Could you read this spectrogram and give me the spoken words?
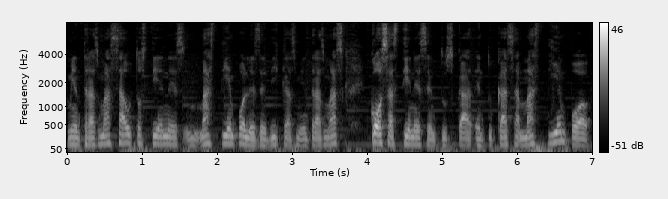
Mientras más autos tienes, más tiempo les dedicas. Mientras más cosas tienes en, tu casa, más tiempo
